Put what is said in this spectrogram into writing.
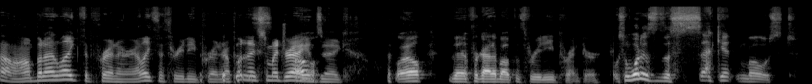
Oh, but I like the printer. I like the 3D printer. I put it next to my dragon's egg. Well, I forgot about the 3D printer. So, what is the second most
